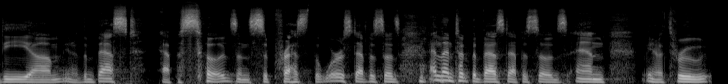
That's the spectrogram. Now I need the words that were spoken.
the, um, you know, the best episodes and suppressed the worst episodes, and then took the best episodes and, you know, through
